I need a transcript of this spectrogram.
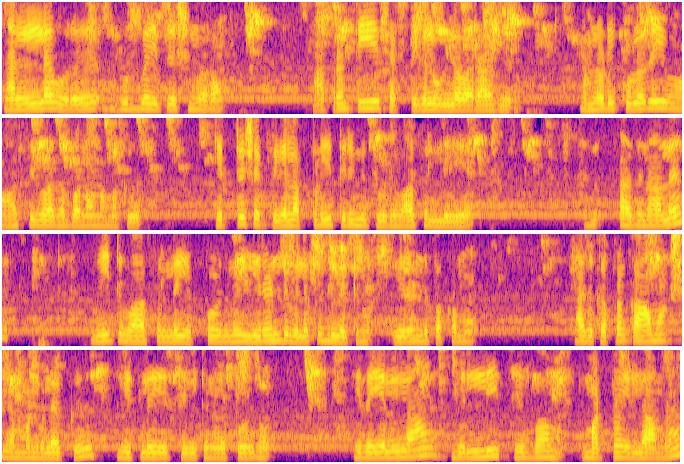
நல்ல ஒரு குட் வைப்ரேஷன் வரும். அப்புறம் தீய சக்திகள் உள்ளே வராது. நம்மளுடைய குலதெய்வம் ஆசீர்வாதம் பண்ணும் நமக்கு. கெட்ட சக்திகள் அப்படியே திரும்பி போயிடும் வாசல்லையே. அதனால் வீட்டு வாசலில் எப்பொழுதுமே இரண்டு விளக்குகள் வைக்கணும் இரண்டு பக்கமும். அதுக்கப்புறம் காமாட்சி அம்மன் விளக்கு வீட்டில் ஏற்றி வைக்கணும் எப்பொழுதும். இதையெல்லாம் வெள்ளி செவ்வாய் மட்டும் இல்லாமல்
